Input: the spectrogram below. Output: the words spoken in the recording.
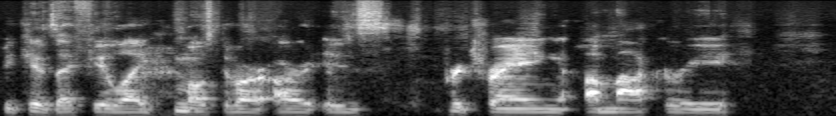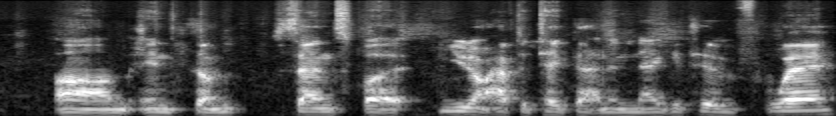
because I feel like most of our art is portraying a mockery um, in some sense, but you don't have to take that in a negative way.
